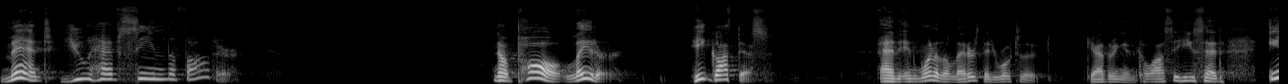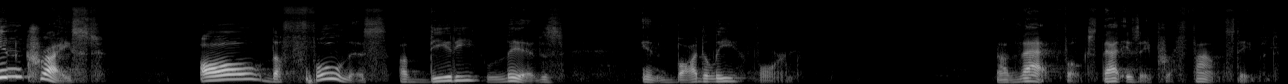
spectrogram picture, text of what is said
meant you have seen the Father. Now, Paul later, he got this. And in one of the letters that he wrote to the gathering in Colossae, he said, In Christ, all the fullness of deity lives in bodily form. Now, that, folks, that is a profound statement.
